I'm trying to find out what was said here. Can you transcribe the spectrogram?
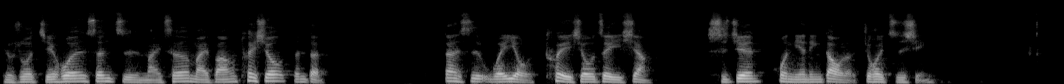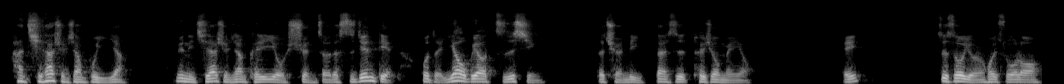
比如说结婚、生子、买车、买房、退休等等。但是唯有退休这一项，时间或年龄到了就会执行，和其他选项不一样，因为你其他选项可以有选择的时间点，或者要不要执行。的权利，但是退休没有。哎，这时候有人会说喽，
